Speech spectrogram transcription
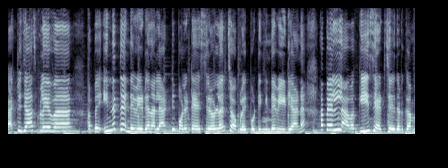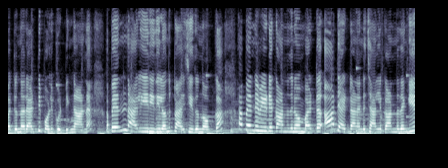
back to jazz flavour അപ്പോൾ ഇന്നത്തെ എന്റെ വീഡിയോ നല്ല അടിപൊളി ടേസ്റ്റിലുള്ള ഒരു ചോക്ലേറ്റ് പുഡിങ്ങിന്റെ വീഡിയോ ആണ്. അപ്പോൾ എല്ലാവർക്കും ഈസി ആയിട്ട് ചെയ്തെടുക്കാൻ പറ്റുന്ന ഒരു അടിപൊളി പുഡിംഗ് ആണ്. അപ്പോൾ എന്തായാലും ഈ രീതിയിലൊന്ന് ട്രൈ ചെയ്ത് നോക്കുക. അപ്പോൾ എന്റെ വീഡിയോ കാണുന്നതിന് മുമ്പായിട്ട് ആദ്യമായിട്ടാണ് എന്റെ ചാനൽ കാണുന്നതെങ്കിൽ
